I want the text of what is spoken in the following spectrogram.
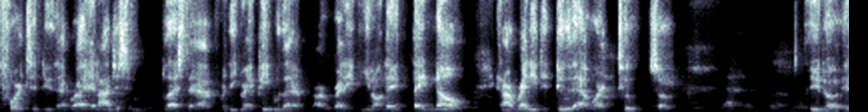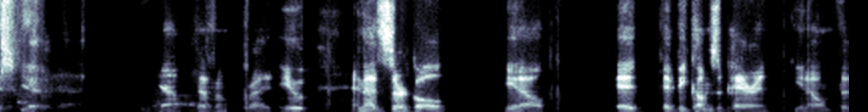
for it to do that, right? And I just blessed to have really great people that are, ready, you know, they they know and are ready to do that work too. So, you know, it's yeah. Yeah, definitely. Right. You and that circle, you know, it it becomes apparent, you know, the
